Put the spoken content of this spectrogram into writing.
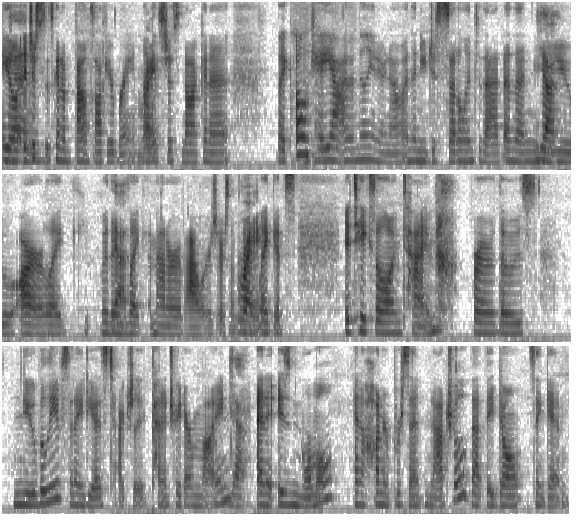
feel, in. it just, it's going to bounce off your brain. Like Right. it's just not going to, like, oh, okay, yeah, I'm a millionaire now. And then you just settle into that. And then Yeah. you are like within Yeah. like a matter of hours or something. Right. Like it's, it takes a long time for those new beliefs and ideas to actually penetrate our mind. Yeah. And it is normal and 100% natural that they don't sink in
